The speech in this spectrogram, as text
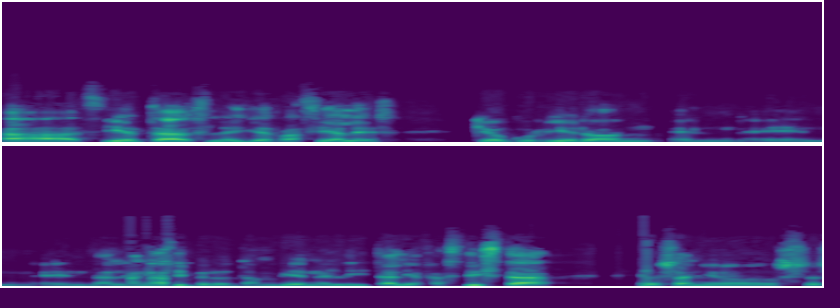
a ciertas leyes raciales que ocurrieron en, la Alemania nazi, pero también en la Italia fascista, en los años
